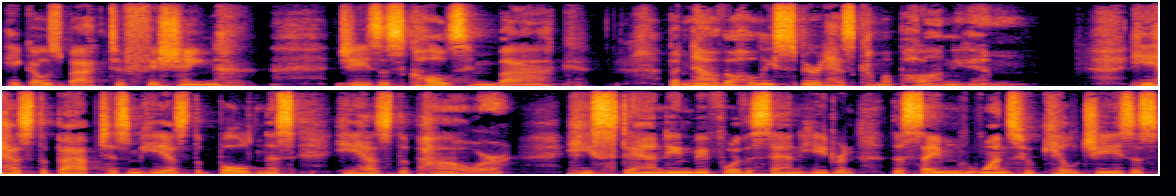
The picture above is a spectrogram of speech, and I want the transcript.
He goes back to fishing. Jesus calls him back. But now the Holy Spirit has come upon him. He has the baptism. He has the boldness. He has the power. He's standing before the Sanhedrin, the same ones who killed Jesus.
